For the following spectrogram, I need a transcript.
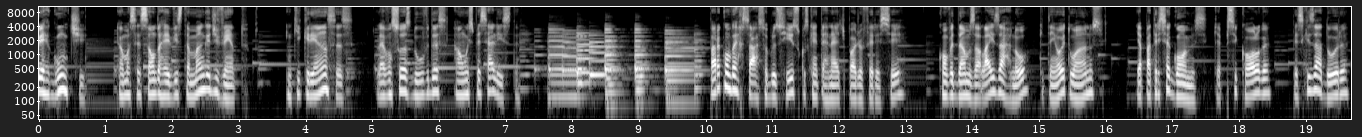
Pergunte é uma seção da revista Manga de Vento, em que crianças levam suas dúvidas a um especialista. Para conversar sobre os riscos que a internet pode oferecer, convidamos a Laís Arnaud, que tem 8 anos, e a Patrícia Gomes, que é psicóloga, pesquisadora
